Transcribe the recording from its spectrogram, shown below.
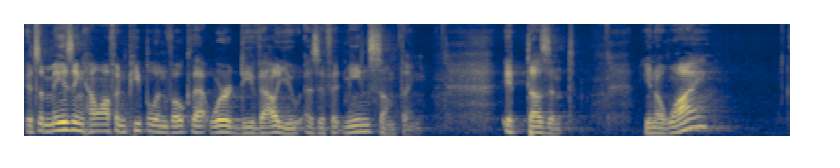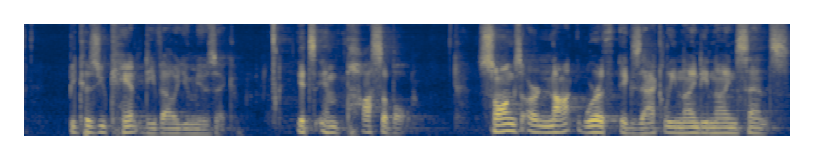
It's amazing how often people invoke that word devalue as if it means something. It doesn't. You know why? Because you can't devalue music. It's impossible. Songs are not worth exactly 99 cents,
